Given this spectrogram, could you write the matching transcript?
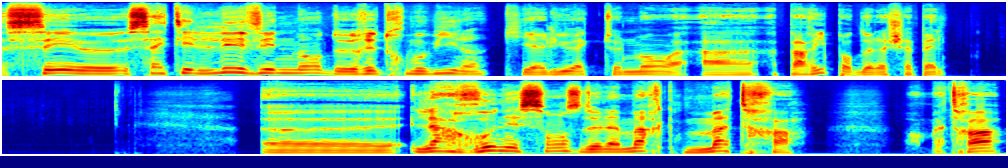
c'est, euh, ça a été l'événement de Rétromobile hein, qui a lieu actuellement à, à Paris, porte de la Chapelle. La renaissance de la marque Matra. Alors, Matra,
